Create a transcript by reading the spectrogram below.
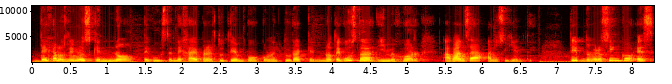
deja los libros que no te gusten. Deja de perder tu tiempo con lectura que no te gusta y mejor avanza a lo siguiente. Tip número 5 es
